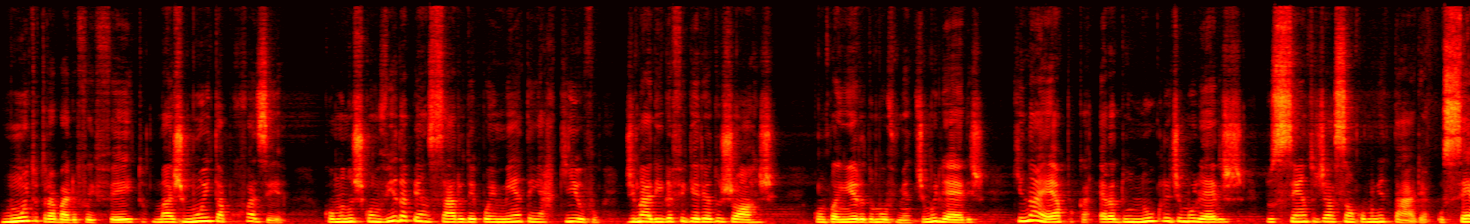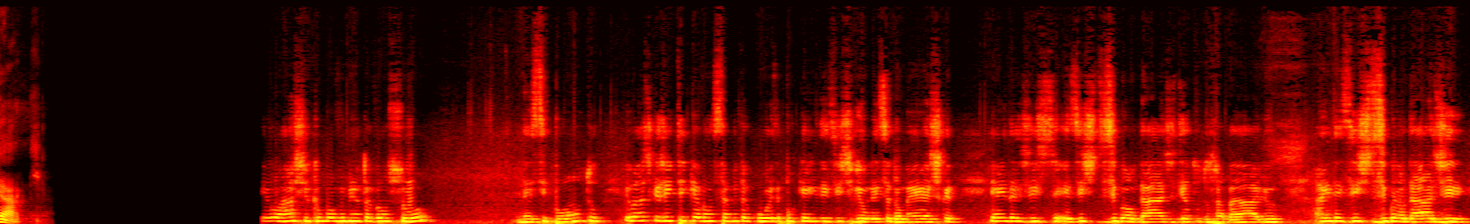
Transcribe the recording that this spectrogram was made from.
Muito trabalho foi feito, mas muito há por fazer, como nos convida a pensar o depoimento em arquivo de Marília Figueiredo Jorge, companheira do movimento de mulheres, que na época era do Núcleo de Mulheres do Centro de Ação Comunitária, o SEAC. Eu acho que o movimento avançou nesse ponto. Eu acho que a gente tem que avançar muita coisa, porque ainda existe violência doméstica, e ainda existe, existe desigualdade dentro do trabalho, ainda existe desigualdade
